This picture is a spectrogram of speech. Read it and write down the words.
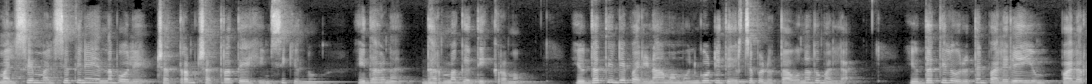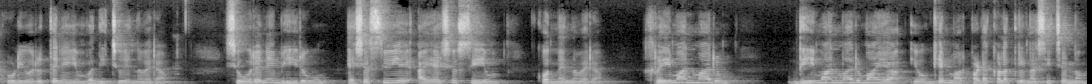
മത്സ്യം മത്സ്യത്തിനെ എന്ന പോലെ ക്ഷത്രം ക്ഷത്രത്തെ ഹിംസിക്കുന്നു. ഇതാണ് ധർമ്മഗതിക്രമം. യുദ്ധത്തിന്റെ പരിണാമം മുൻകൂട്ടി തീർച്ചപ്പെടുത്താവുന്നതുമല്ല. യുദ്ധത്തിൽ ഒരുത്തൻ പലരെയും പലർ കൂടി ഒരുത്തനെയും വധിച്ചു എന്ന് വരാം. ശൂരനെ ഭീരുവും യശസ്വിയെ അയശസ്വിയും കൊന്നെന്ന് വരാം. ഹ്രീമാന്മാരും ധീമാന്മാരുമായ യോഗ്യന്മാർ പടക്കളത്തിൽ നശിച്ചെന്നും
